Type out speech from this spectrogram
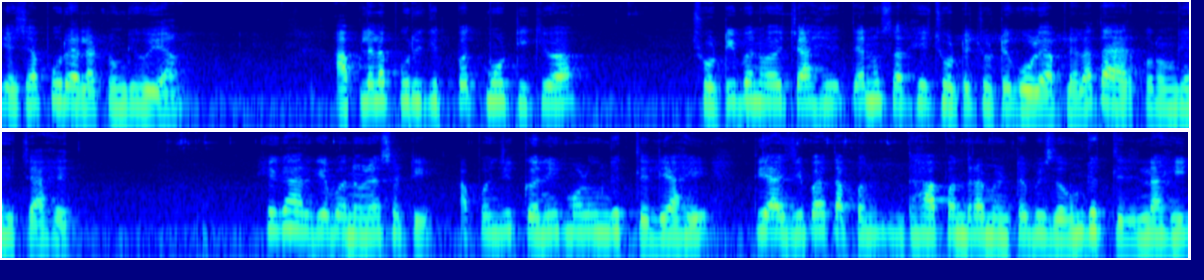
याच्या पुऱ्या लाटून घेऊया. आपल्याला पुरी कितपत मोठी किंवा छोटी बनवायची आहे त्यानुसार हे छोटे छोटे गोळे आपल्याला तयार करून घ्यायचे आहेत. हे गारगे बनवण्यासाठी आपण जी कणिक मळून घेतलेली आहे ती अजिबात आपण दहा पंधरा मिनटं भिजवून घेतलेली नाही.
